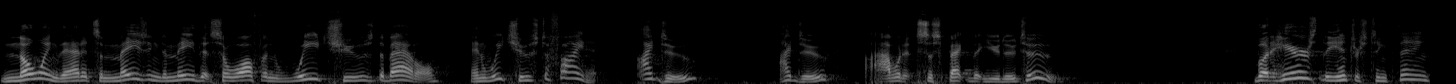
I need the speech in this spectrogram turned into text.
Knowing that, it's amazing to me that so often we choose the battle and we choose to fight it. I do. I do. I would suspect that you do too. But here's the interesting thing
